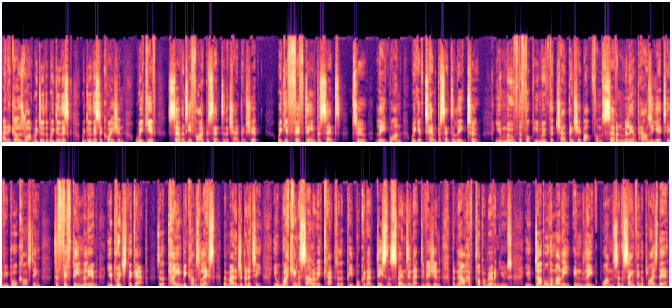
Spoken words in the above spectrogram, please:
and it goes right. We do we do this we do this equation. We give 75% to the championship. We give 15% to League One. We give 10% to League Two. You move the foot, you move the championship up from seven million pounds a year TV broadcasting to 15 million. You bridge the gap. So the pain becomes less. The manageability. You're whacking a salary cap so that people can have decent spend in that division, but now have proper revenues. You double the money in League One, so the same thing applies there.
